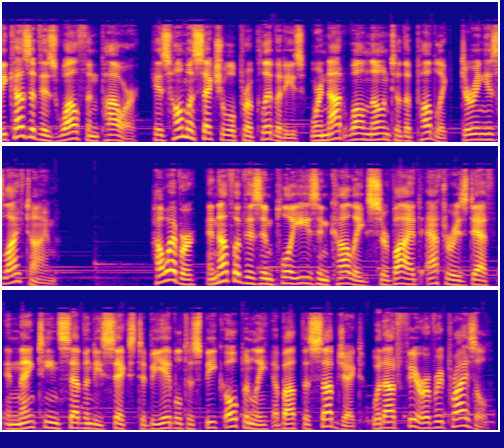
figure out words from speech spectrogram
Because of his wealth and power, his homosexual proclivities were not well known to the public during his lifetime. However, enough of his employees and colleagues survived after his death in 1976 to be able to speak openly about the subject without fear of reprisal.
